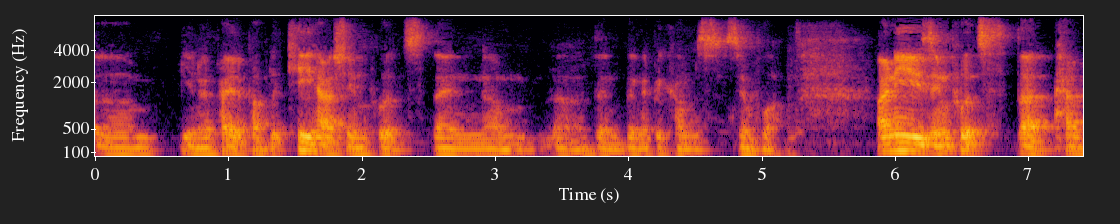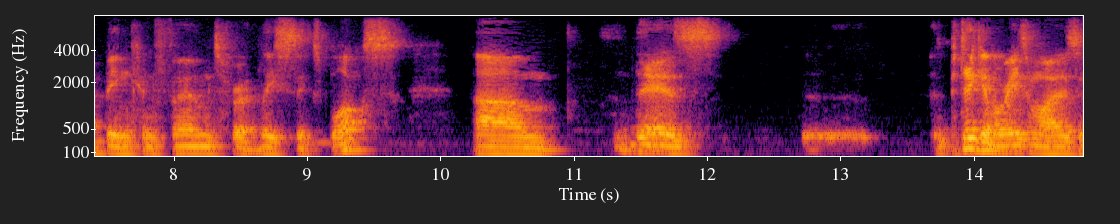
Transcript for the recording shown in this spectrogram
um, you know, pay to public key hash inputs, then, um, uh, then, then it becomes simpler. Only use inputs that have been confirmed for at least six blocks. Um, there's a particular reason why this,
